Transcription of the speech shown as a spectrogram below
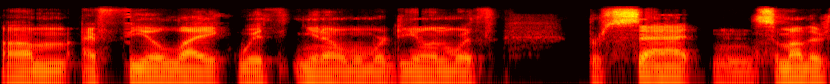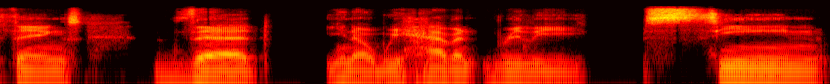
um, I feel like with you know when we're dealing with Brissett and some other things that you know we haven't really seen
